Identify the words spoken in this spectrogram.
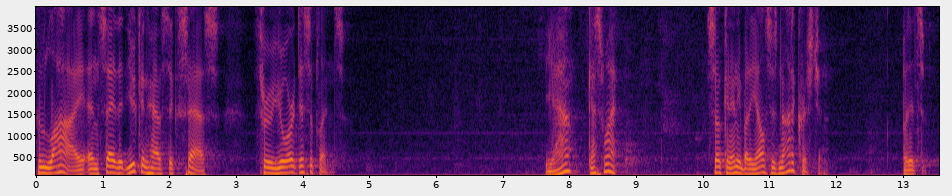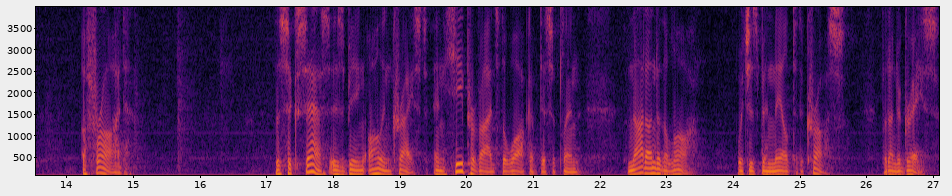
who lie and say that you can have success through your disciplines. Yeah? Guess what? So can anybody else who's not a Christian. But it's a fraud. The success is being all in Christ, and He provides the walk of discipline, not under the law, which has been nailed to the cross, but under grace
